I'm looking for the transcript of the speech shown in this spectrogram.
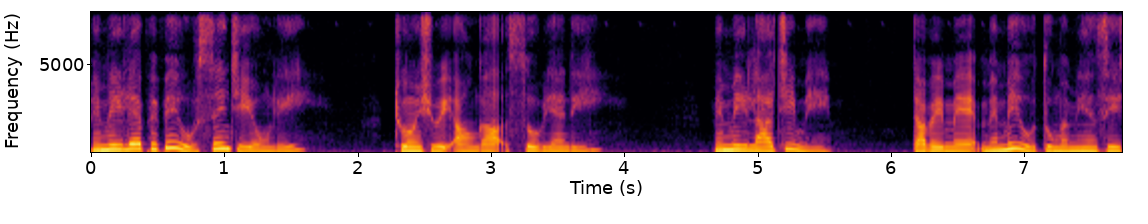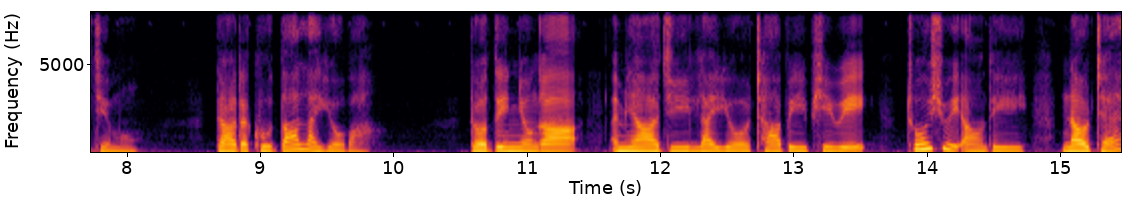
မေမေလည်းဖေဖေကိုစင့်ကြည့်အောင်လေထွန်းရွှေအောင်ကဆိုပြန်သည်မေမေလာကြည့်မယ်ဒါပေမဲ့မေမေကို तू မမြင်စေချင်ဘူးဒါတခုသားလိုက်ရောပါဒေါ်သိန်းညွန့်ကအများကြီးလိုက်ရောထားပြီးဖြစ်၍ထွန်းရွှေအောင်သည် နောက်ထပ်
